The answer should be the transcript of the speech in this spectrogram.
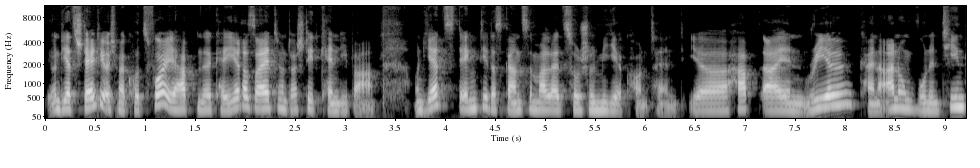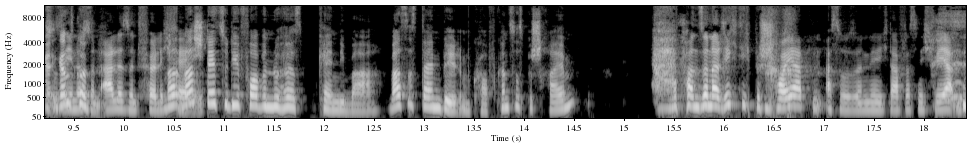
Und jetzt stellt ihr euch mal kurz vor, ihr habt eine Karriereseite und da steht Candy Bar. Und jetzt denkt ihr das Ganze mal als Social Media Content. Ihr habt ein Reel, keine Ahnung, wo ein Team zu Ganz sehen kurz. ist und alle sind völlig was, was stellst du dir vor, wenn du hörst Candy Bar? Was ist dein Bild im Kopf? Kannst du es beschreiben? Von so einer richtig bescheuerten, achso, nee, ich darf das nicht werten.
